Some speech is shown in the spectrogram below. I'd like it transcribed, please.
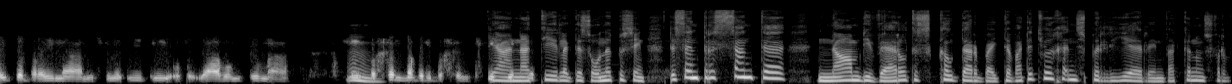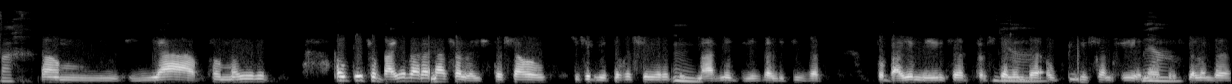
uit te brei na miskien 'n EP of 'n album toe maar Ek mm. begin by die begin. Ja, natuurlik, dis 100%. Dis 'n interessante naam, die wêreld is koud daar buite. Wat het jou geïnspireer en wat kan ons verwag? Ehm um, ja, vir my het ook iets baie wat na sal luister sal soos ek net gesê het mm. maar net dis wel liedjies wat vir baie mense verskillende ja. opinies kan gee en ja. verskillende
